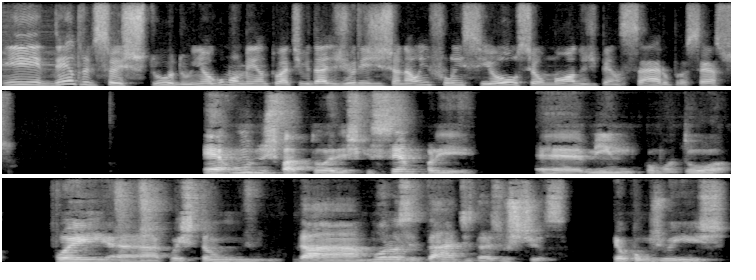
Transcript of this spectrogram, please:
E dentro de seu estudo, em algum momento a atividade jurisdicional influenciou o seu modo de pensar o processo? É um dos fatores que sempre é, me incomodou foi a questão da morosidade da justiça. Eu, como juiz,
